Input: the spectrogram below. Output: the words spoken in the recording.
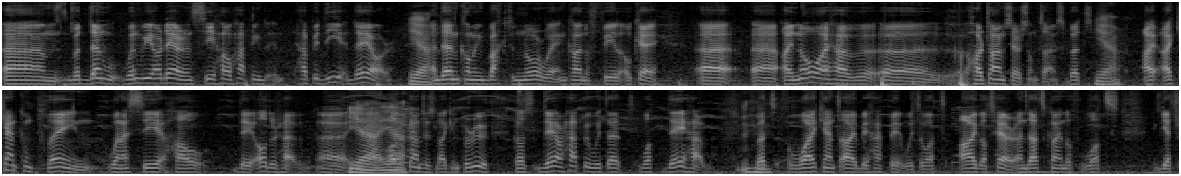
um, but then when we are there and see how happy happy they, they are, yeah. and then coming back to Norway and kind of feel okay. Uh, uh, I know I have uh, uh, hard times here sometimes, but yeah. I, I can't complain when I see how the other have uh, Yeah, in yeah. other countries like in Peru because they are happy with that what they have. Mhm. But why can't I be happy with what I got here? And that's kind of what gets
